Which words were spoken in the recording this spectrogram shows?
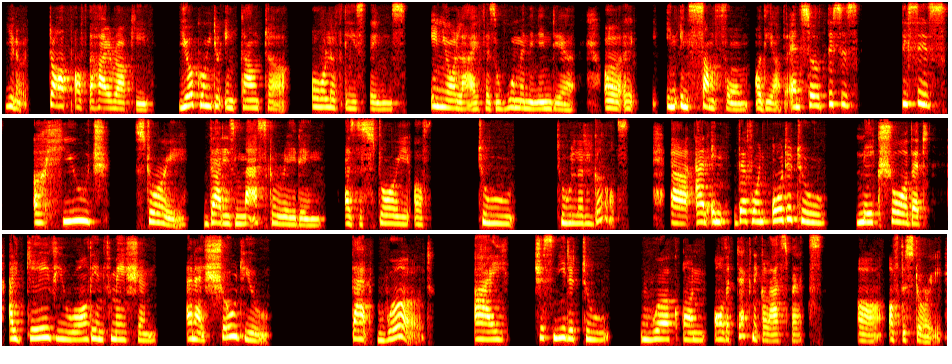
you know, top of the hierarchy, you're going to encounter all of these things in your life as a woman in India, uh, in in some form or the other. And so this is this is a huge story that is masquerading as the story of two two little girls. Uh, and in, therefore, in order to make sure that I gave you all the information and I showed you that world, I just needed to work on all the technical aspects uh, of the story.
